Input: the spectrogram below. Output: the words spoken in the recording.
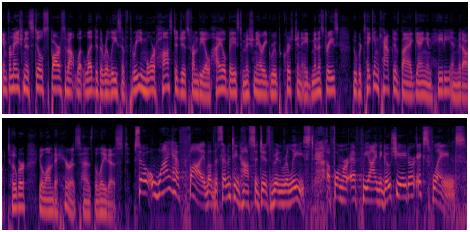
Information is still sparse about what led to the release of three more hostages from the Ohio based missionary group Christian Aid Ministries, who were taken captive by a gang in Haiti in mid October. Yolanda Harris has the latest. So, why have five of the 17 hostages been released? A former FBI negotiator explains.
